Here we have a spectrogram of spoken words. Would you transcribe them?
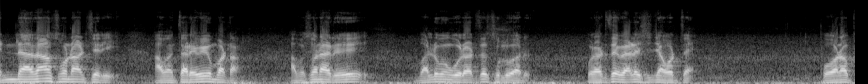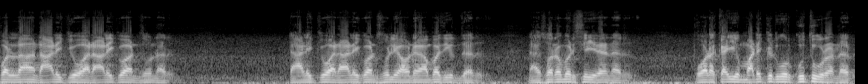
என்ன தான் சொன்னாலும் சரி அவன் தரவே மாட்டான். அவன் சொன்னார் வள்ளுவன் ஒரு இடத்த சொல்லுவார். ஒரு இடத்த வேலை செஞ்சான் ஒருத்தன். போகிறப்பெல்லாம் நாளைக்கு வா நாளைக்கு வான்னு சொன்னார். நாளைக்கு வா நாளைக்கு வான்னு சொல்லி அவனை ஏமாத்திட்டு இருந்தார் நான் சொன்ன மாதிரி செய்கிறேன்னாரு போட கையை மடக்கிட்டு ஒரு குத்து விட்றானார்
